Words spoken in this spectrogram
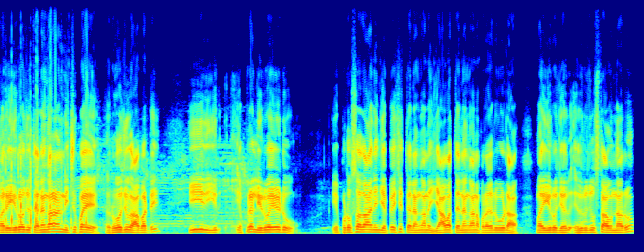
మరి ఈరోజు తెలంగాణ నిలిచిపోయే రోజు కాబట్టి ఈ ఏప్రిల్ ఇరవై ఏడు ఎప్పుడు వస్తుందా అని చెప్పేసి తెలంగాణ యావ తెలంగాణ ప్రజలు కూడా మరి ఈరోజు ఎదురు చూస్తూ ఉన్నారు.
